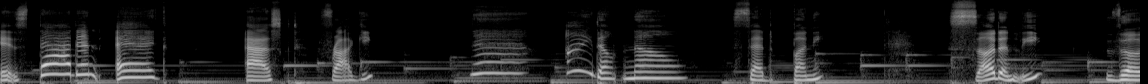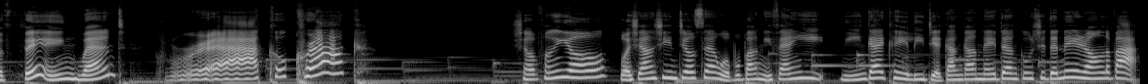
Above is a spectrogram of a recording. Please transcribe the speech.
Is that an egg? asked Froggy. Nah, I don't know, said Bunny. Suddenly, the thing went crackle crack. 小朋友，我相信就算我不帮你翻译，你应该可以理解刚刚那段故事的内容了吧？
